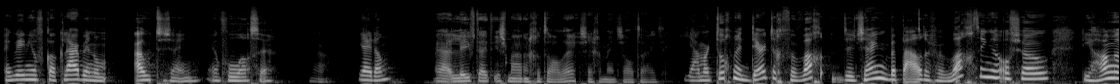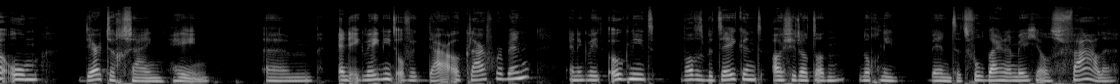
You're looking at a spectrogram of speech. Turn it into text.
En ik weet niet of ik al klaar ben om oud te zijn en volwassen. Ja. Jij dan? Maar ja, leeftijd is maar een getal, hè, zeggen mensen altijd. Ja, maar toch met 30 verwacht. Er zijn bepaalde verwachtingen of zo die hangen om 30 zijn heen. Ehm, en ik weet niet of ik daar al klaar voor ben. En ik weet ook niet wat het betekent als je dat dan nog niet bent. Het voelt bijna een beetje als falen.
